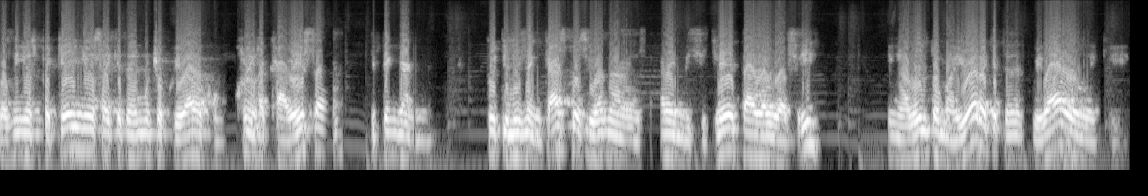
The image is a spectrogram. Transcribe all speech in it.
los, niños pequeños, hay que tener mucho cuidado con, la cabeza, que tengan, que utilicen cascos y van a estar en bicicleta o algo así. En adulto mayor hay que tener cuidado de que,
